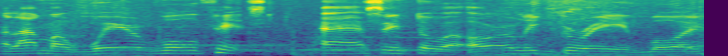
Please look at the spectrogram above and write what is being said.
And I'm a werewolf hits ass into an early grave, boy.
